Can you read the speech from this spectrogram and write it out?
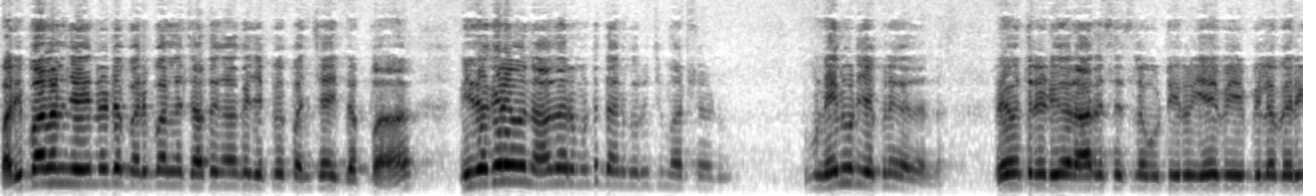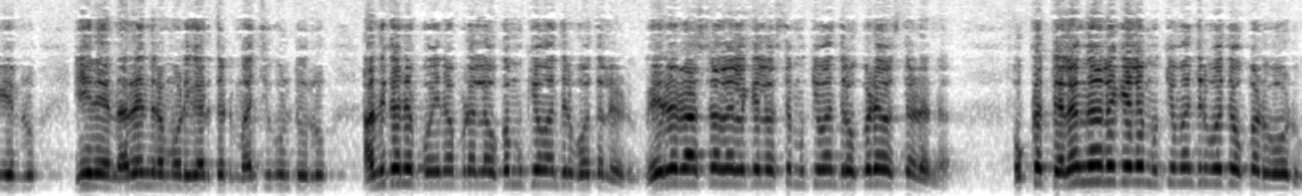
పరిపాలన చేయనంటే పరిపాలన చేతగాక చెప్పే పంచాయతీ తప్ప నీ దగ్గర ఏమైనా ఆధారం ఉంటే దాని గురించి మాట్లాడు. ఇప్పుడు నేను కూడా చెప్పిన కదన్న రేవంత్ రెడ్డి గారు ఆర్ఎస్ఎస్లో పుట్టిరు ఏబీపీలో పెరిగినరు ఈయన నరేంద్ర మోడీ గారితో మంచిగుంటుర్రు అందుకనే పోయినప్పుడల్లా ఒక ముఖ్యమంత్రి పోతలేడు. వేరే రాష్ట్రాలకెళ్ళి వస్తే ముఖ్యమంత్రి ఒక్కడే వస్తాడన్న. ఒక్క తెలంగాణకెళ్ళే ముఖ్యమంత్రి పోతే ఒక్కడు ఓడు.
